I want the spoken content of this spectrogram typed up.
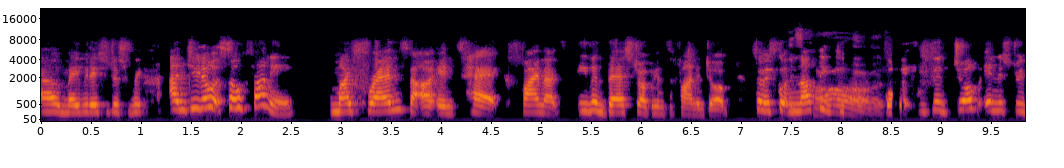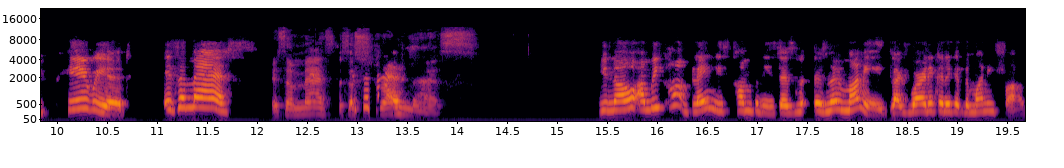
Oh, maybe they should just re. And do you know what's so funny? My friends that are in tech, finance, even they're struggling to find a job. So it's got It's nothing to do with the job industry. Period. Is a mess. It's a mess. It's a a strong mess. mess. You know, and we can't blame these companies. There's there's no money. Like, where are they going to get the money from?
